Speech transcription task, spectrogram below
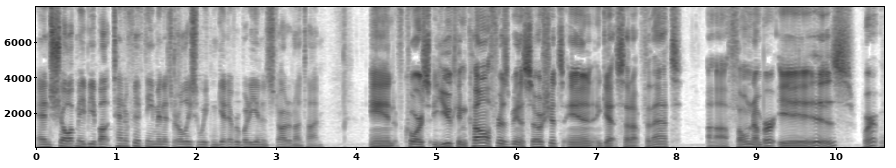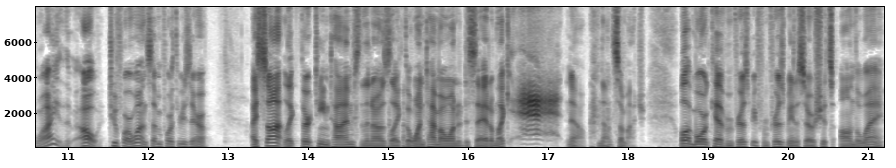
and show up maybe about 10 or 15 minutes early so we can get everybody in and started on time. And of course, you can call Frisbie and Associates and get set up for that. Uh, phone number is where? Why? Oh, 241 7430. I saw it like 13 times, and then I was like, the one time I wanted to say it, I'm like, eh, no, not so much. We'll more Kevin Frisbie from Frisbie and Associates on the way.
